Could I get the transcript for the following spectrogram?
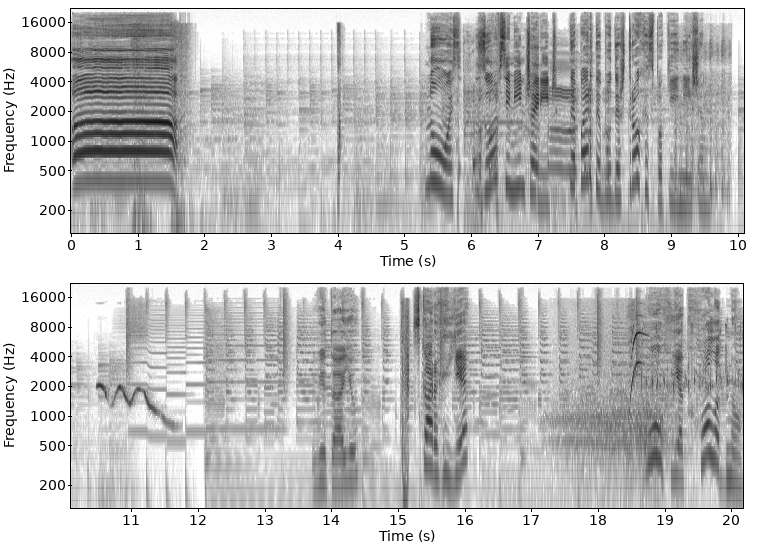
А! Ну ось, зовсім інша річ. Тепер ти будеш трохи спокійнішим. Вітаю. Скарги є? Ух, як холодно.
